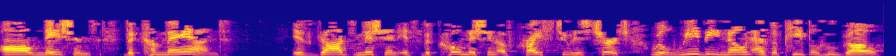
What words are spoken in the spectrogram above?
all nations. The command is God's mission. It's the commission of Christ to His church. Will we be known as a people who go?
